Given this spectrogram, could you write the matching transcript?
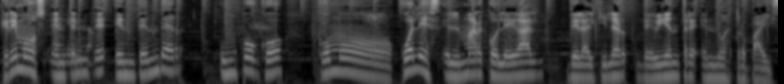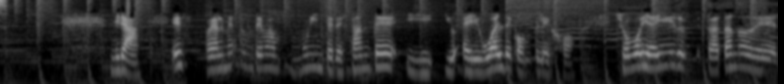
Queremos entender un poco cómo, cuál es el marco legal del alquiler de vientre en nuestro país. Mira, es realmente un tema muy interesante y, e igual de complejo. Yo voy a ir tratando de,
